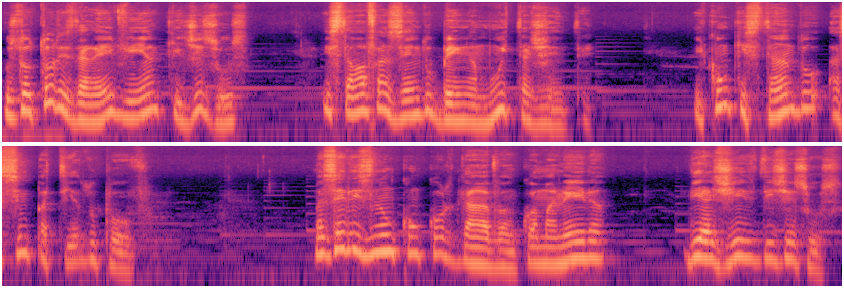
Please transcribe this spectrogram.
Os doutores da lei viam que Jesus estava fazendo bem a muita gente e conquistando a simpatia do povo. Mas eles não concordavam com a maneira de agir de Jesus.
